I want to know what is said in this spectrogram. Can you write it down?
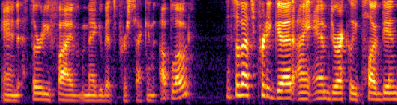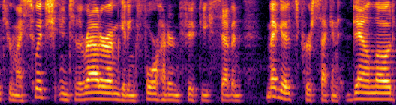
and 35 megabits per second upload. And so that's pretty good. I am directly plugged in through my switch into the router. I'm getting 457 megabits per second download.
